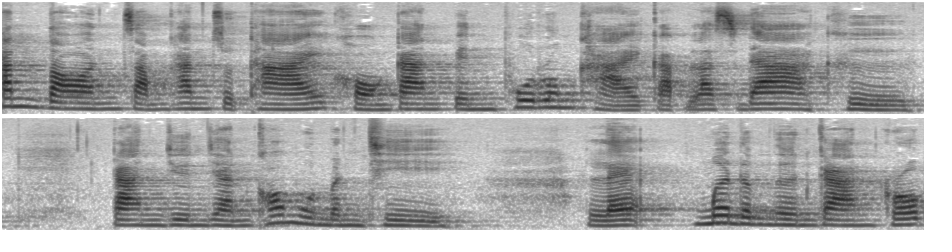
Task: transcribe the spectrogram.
ขั้นตอนสำคัญสุดท้ายของการเป็นผู้ร่วมขายกับ Lazada คือ การยืนยันข้อมูลบัญชี และเมื่อดำเนินการครบ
